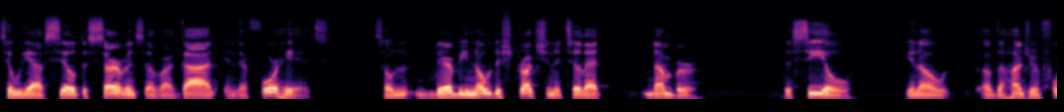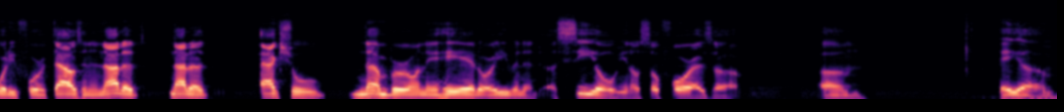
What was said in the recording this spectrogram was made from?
till we have sealed the servants of our God in their foreheads. So there be no destruction until that number, the seal, you know, of the 144,000, and not a not a actual number on their head or even a, a seal, you know, so far as a um a um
